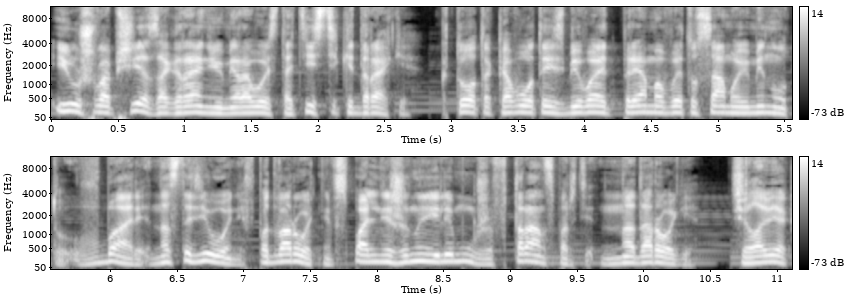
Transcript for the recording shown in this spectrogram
И уж вообще за гранью мировой статистики драки. Кто-то кого-то избивает прямо в эту самую минуту. В баре, на стадионе, в подворотне, в спальне жены или мужа, в транспорте, на дороге. Человек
